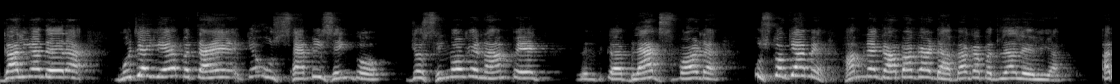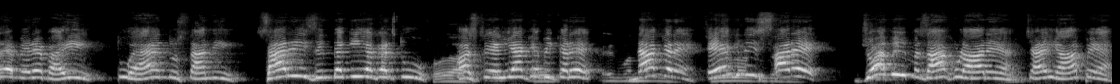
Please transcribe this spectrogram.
गालियाँ दे रहा है। मुझे ये बताएँ कि उस सैबी सिंह को जो सिंहों के नाम पे एक ब्लैक स्पॉट है उसको क्या में हमने गाबा का ढाबा का बदला ले लिया। अरे मेरे भाई तू है हिंदुस्तानी सारी ज़िंदगी अगर तू ऑस्ट्रेलिया के भी करे ना करे एक नहीं सारे जो भी मज़ाक उड़ा रहे हैं चाहे यहाँ पे हैं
